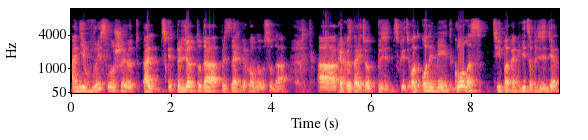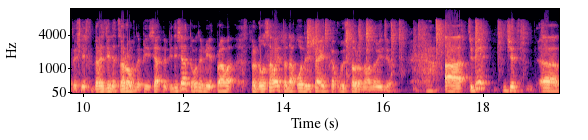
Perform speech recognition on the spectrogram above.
они выслушают, а, сказать, придет туда председатель Верховного суда, а, как вы знаете, он, сказать, он, он имеет голос типа как вице-президент. То есть, если разделится ровно 50 на 50, то он имеет право проголосовать, тогда он решает, в какую сторону оно идет. А теперь, значит, э,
